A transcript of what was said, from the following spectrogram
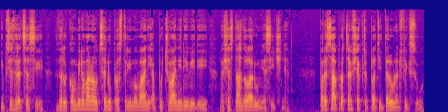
i přes recesi zvedl kombinovanou cenu pro streamování a půjčování DVD na 16 dolarů měsíčně. 50% všech předplatitelů Netflixu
